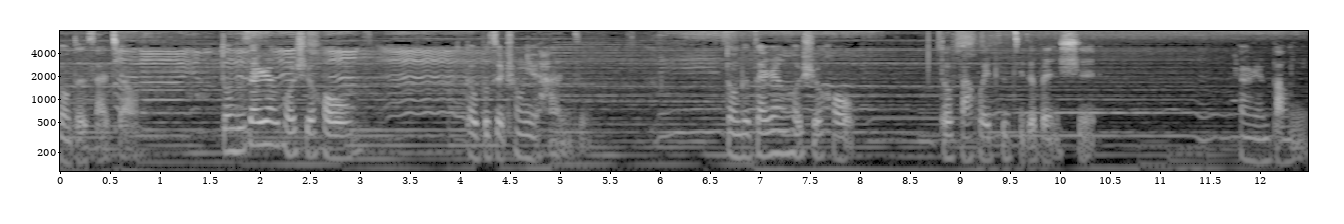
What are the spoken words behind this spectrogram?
懂得撒娇，懂得在任何时候都不自称女汉子，懂得在任何时候都发挥自己的本事，让人帮你。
